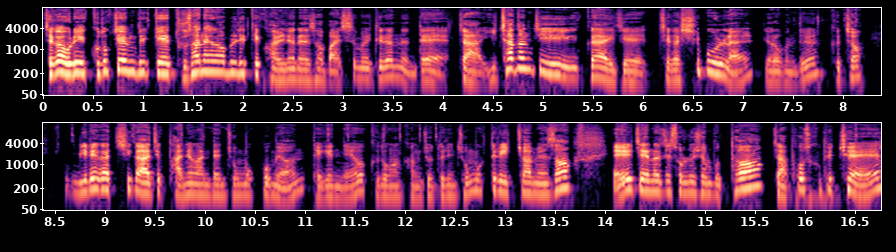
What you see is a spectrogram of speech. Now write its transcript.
제가 우리 구독자님들께 두산 에너빌리티 관련해서 말씀을 드렸는데, 자, 2차 전지가 이제 제가 15일 날 여러분들, 그쵸? 미래 가치가 아직 반영 안 된 종목 보면 되겠네요. 그동안 강조드린 종목들이 있죠 하면서 LG 에너지 솔루션부터 자, 포스코 퓨처에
